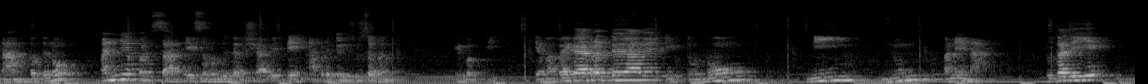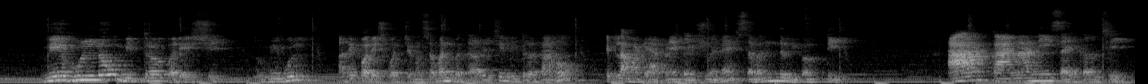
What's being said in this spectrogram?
નામ પદનો અન્ય પદ સાથે સંબંધ દર્શાવે તે. આપણે કહીશું સંબંધ વિભક્તિ. તેમાં કયા કયા પ્રત્યય આવે? એક તો નો ની, નું અને ના. જોતા જઈએ. મેહુલનો મિત્ર પરેશ છે. તો મેહુલ અને પરેશ વચ્ચેનો સંબંધ બતાવે છે મિત્રતાનો. એટલા માટે આપણે કહીશું એને સંબંધ વિભક્તિ. આ કાનાની સાયકલ છે.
